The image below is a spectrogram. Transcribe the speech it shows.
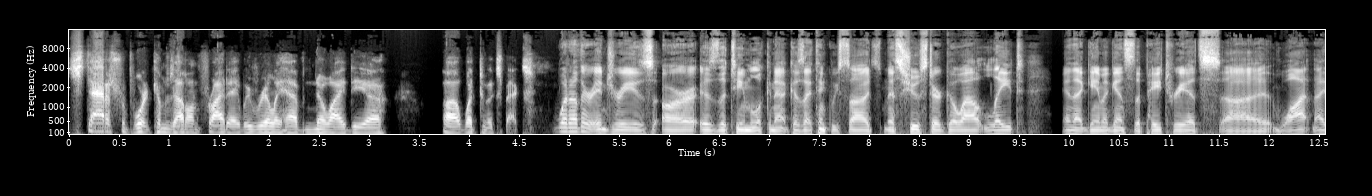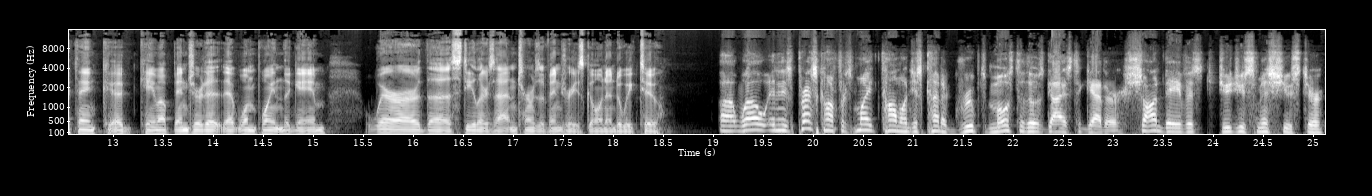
status report comes out on Friday, we really have no idea uh, what to expect. What other injuries are is the team looking at? Because I think we saw Smith Schuster go out late in that game against the Patriots. Uh, Watt, I think, uh, came up injured at, at one point in the game. Where are the Steelers at in terms of injuries going into week two? Uh, well, in his press conference, Mike Tomlin just kind of grouped most of those guys together. Sean Davis, Juju Smith Schuster,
